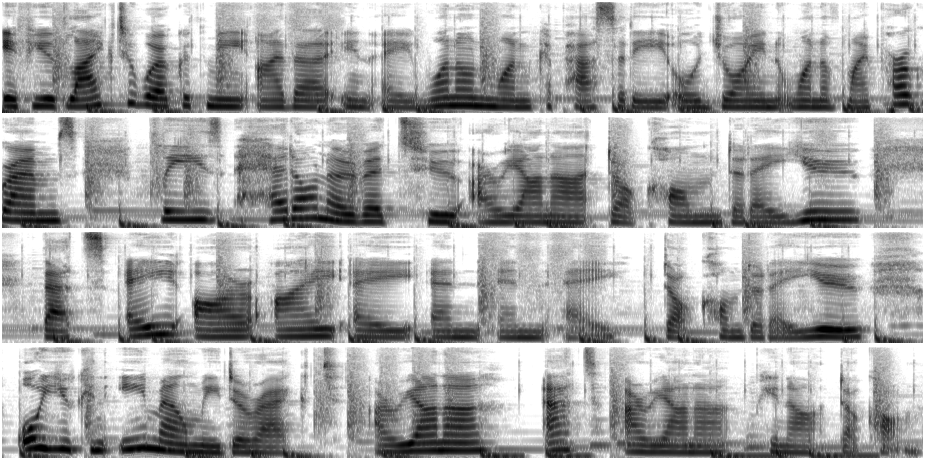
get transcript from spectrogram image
If you'd like to work with me either in a one on one capacity or join one of my programs, please head on over to arianna.com.au. That's A R I A N N A.com.au, or you can email me direct arianna at ariannapina.com.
